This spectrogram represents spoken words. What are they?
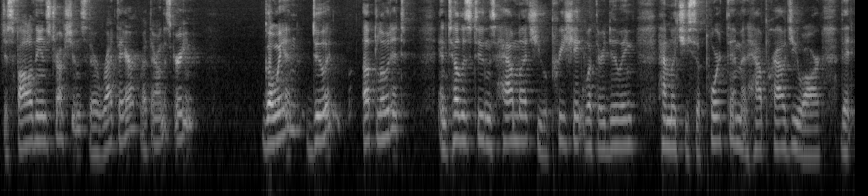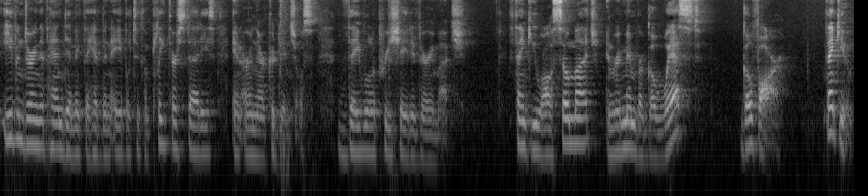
just follow the instructions. They're right there, right there on the screen. Go in, do it, upload it, and tell the students how much you appreciate what they're doing, how much you support them, and how proud you are that even during the pandemic, they have been able to complete their studies and earn their credentials. They will appreciate it very much. Thank you all so much. And remember, go west, go far. Thank you.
